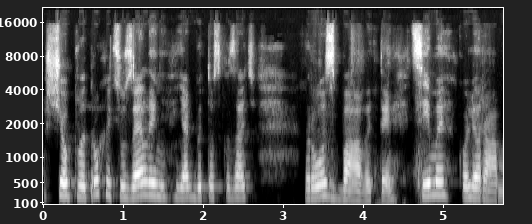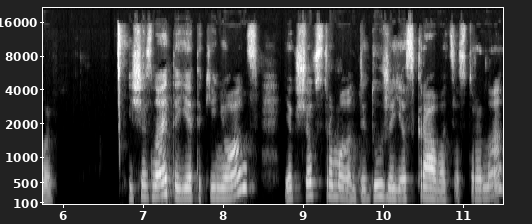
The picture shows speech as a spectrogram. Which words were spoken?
щоб трохи цю зелень, як би то сказати, розбавити цими кольорами. І ще, знаєте, є такий нюанс, якщо в строманти дуже яскрава ця сторона, е,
